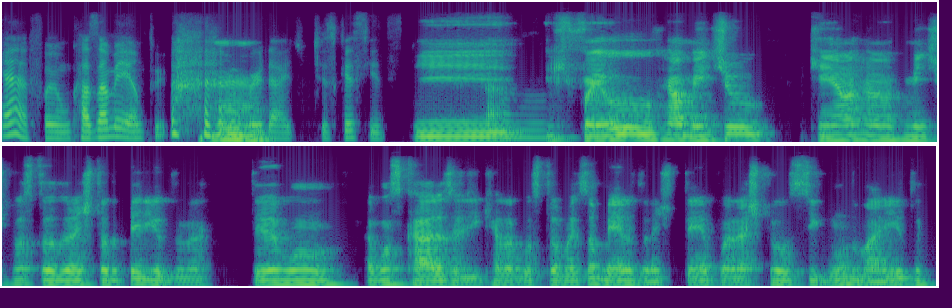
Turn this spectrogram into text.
É, foi um casamento, Hum. verdade, tinha esquecido. E, Ah. e que foi o, realmente o, quem ela realmente gostou durante todo o período, né? Teve algum, alguns caras ali que ela gostou mais ou menos durante o tempo. Eu acho que o segundo marido,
